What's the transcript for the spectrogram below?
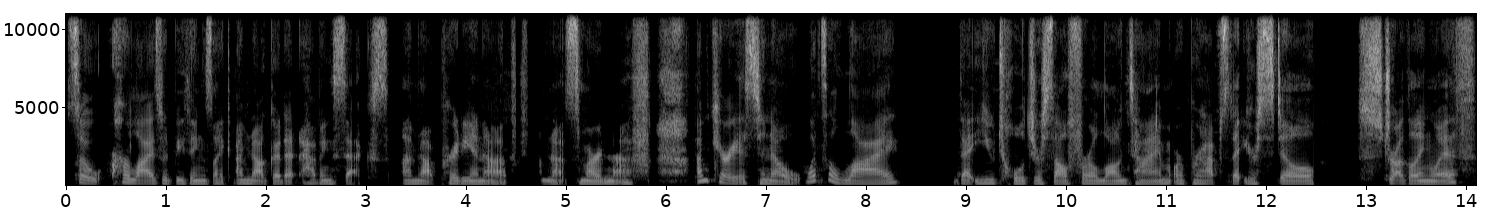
So her lies would be things like, I'm not good at having sex. I'm not pretty enough. I'm not smart enough. I'm curious to know what's a lie that you told yourself for a long time, or perhaps that you're still struggling with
